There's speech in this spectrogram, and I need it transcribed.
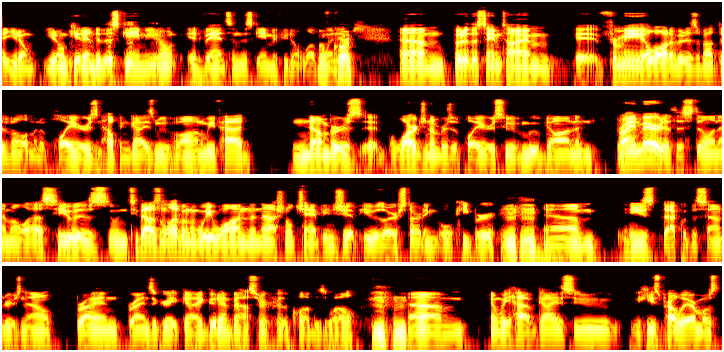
you don't you don't get into this game, you don't advance in this game if you don't love Of winning. Of course. Um, but at the same time, it, for me, a lot of it is about development of players and helping guys move on. We've had numbers, uh, large numbers of players who have moved on, and Bryan Meredith is still in MLS. He was in 2011 when we won the national championship. He was our starting goalkeeper. Mm-hmm. Um, he's back with the Sounders now. Bryan Bryan's a great guy, good ambassador for the club as well. Mm-hmm. Um, and we have guys who he's probably our most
